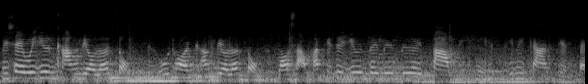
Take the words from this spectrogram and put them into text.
ไม่ใช่ว่ายื่นครั้งเดียวแล้วจบ หรืออุทธรณ์ครั้งเดียวแล้วจบ เราสามารถที่จะยื่นได้เรื่อย ๆ ตามเหตุที่มีการเปลี่ยนแปลง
